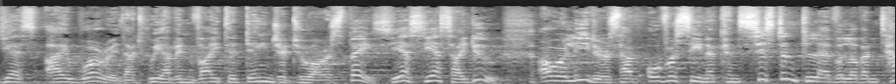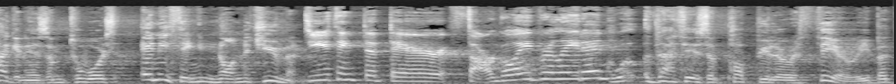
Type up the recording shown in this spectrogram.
Yes, I worry that we have invited danger to our space. Yes, yes, I do. Our leaders have overseen a consistent level of antagonism towards anything non-human. Do you think that they're Thargoid related? Well, that is a popular theory, but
